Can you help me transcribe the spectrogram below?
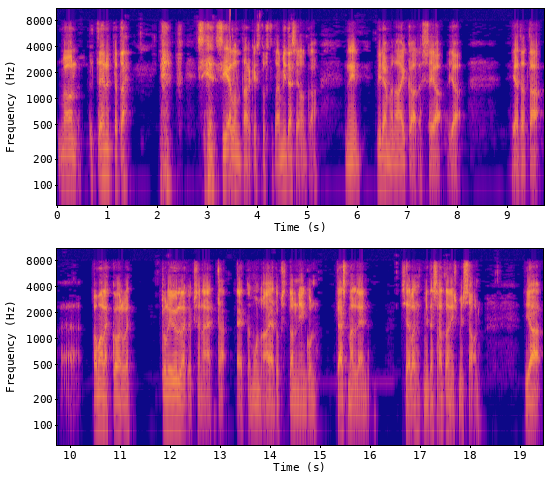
mä oon tehnyt tätä sie- sielun tarkistusta, tai mitä se onkaan, niin pidemmän aikaa tässä. Ja, ja, ja tota, omalle kohdalle tuli yllätyksenä, että, että mun ajatukset on niin kuin täsmälleen sellaiset, mitä satanismissa on. Ja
